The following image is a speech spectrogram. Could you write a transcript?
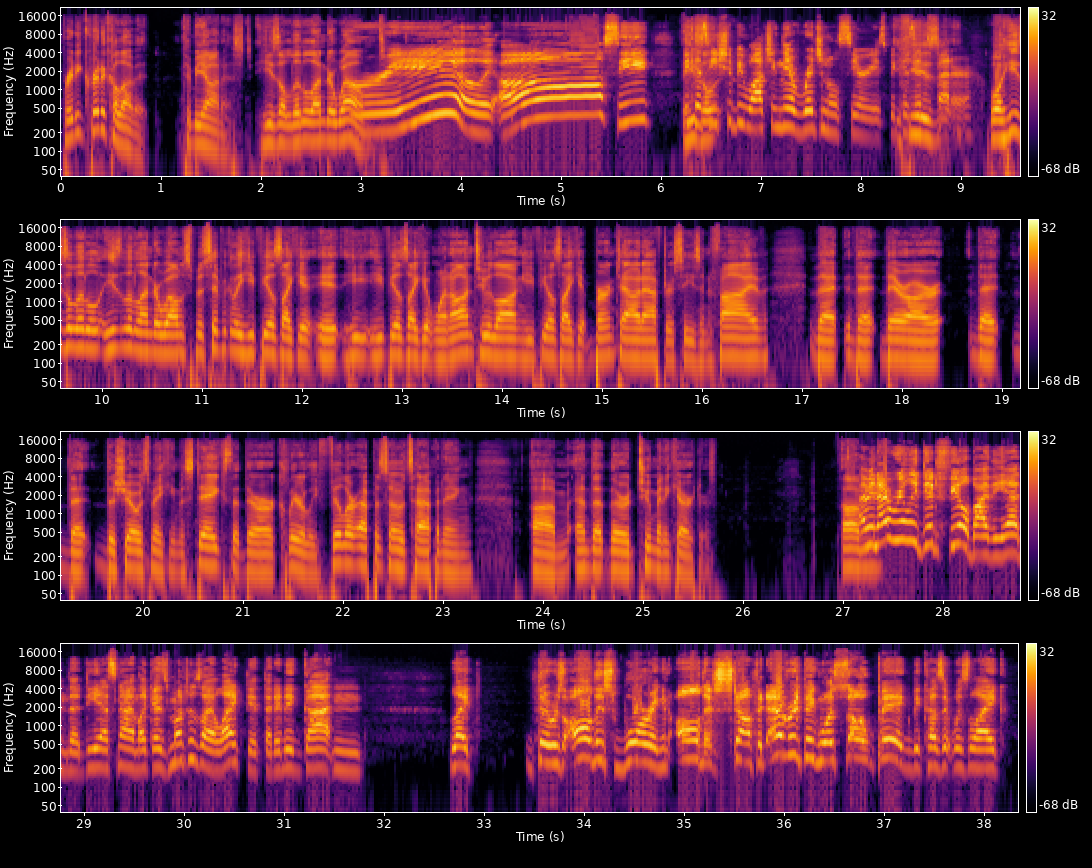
pretty critical of it. To be honest, he's a little underwhelmed. Really? Oh, see, because a, he should be watching the original series because it's is, better. Well, he's a little he's a little underwhelmed. Specifically, he feels like it, it he he feels like it went on too long. He feels like it burnt out after season five. That that there are that that the show is making mistakes. That there are clearly filler episodes happening, um, and that there are too many characters. Um, I mean, I really did feel by the end that DS9, like as much as I liked it, that it had gotten like there was all this warring and all this stuff, and everything was so big because it was like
